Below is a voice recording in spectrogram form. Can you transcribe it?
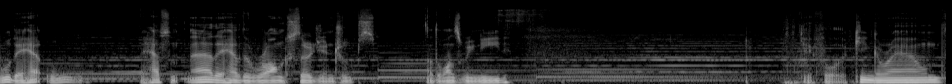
Ooh, they have. Ooh, they have some. Nah, they have the wrong Sturgian troops. Not the ones we need. Okay, follow the king around.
